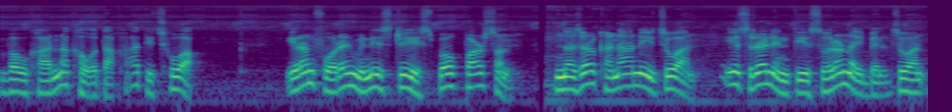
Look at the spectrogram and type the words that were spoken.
bau khan na khau tak ati chuak. Iran Foreign Ministry spokesperson Nazar Khanani chuan Israel in ti solanai bel chuan.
